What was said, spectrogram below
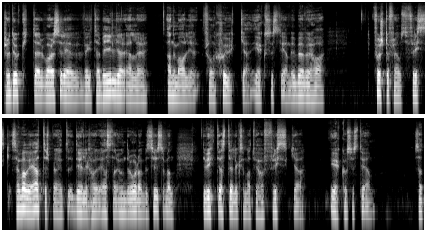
produkter, vare sig det är vegetabilier eller animalier, från sjuka ekosystem. Vi behöver ha först och främst friska. Sen vad vi äter spelar inte, det har nästan underordnad betydelse. Men det viktigaste är liksom att vi har friska ekosystem. Så att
